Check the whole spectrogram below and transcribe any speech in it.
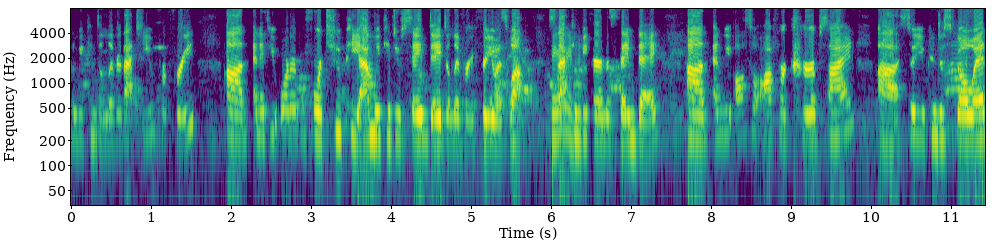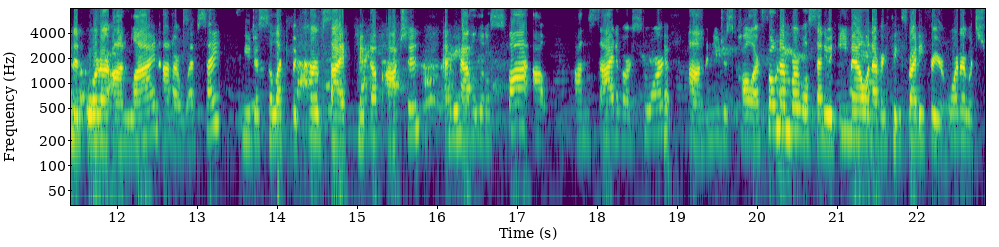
and we can deliver that to you for free. Um, and if you order before 2 p.m., we can do same day delivery for you as well. So that can be there in the same day. Um, and we also offer curbside. Uh, so you can just go in and order online on our website And you just select the curbside pickup option, and we have a little spot out on the side of our store. Yep. Um, and you just call our phone number. We'll send you an email when everything's ready for your order, which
